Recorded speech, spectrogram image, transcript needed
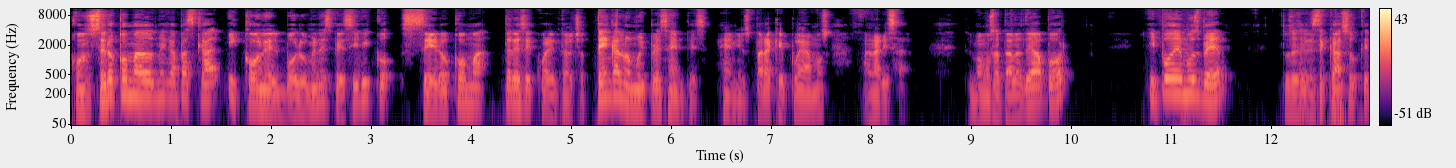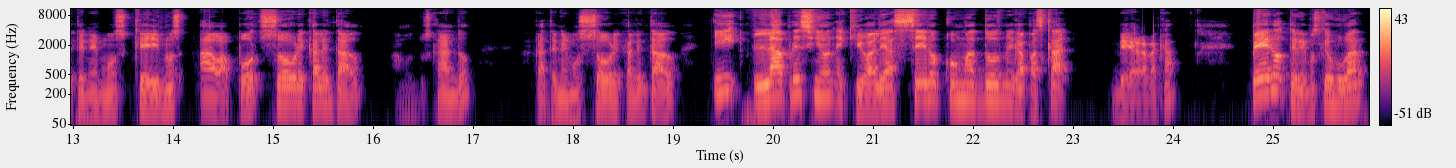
con 0,2 megapascal y con el volumen específico 0,1348. Ténganlo muy presentes, genios, para que podamos analizar. Entonces vamos a tablas de vapor y podemos ver, entonces en este caso que tenemos que irnos a vapor sobrecalentado. Vamos buscando. Acá tenemos sobrecalentado y la presión equivale a 0,2 megapascal. Vean acá. Pero tenemos que jugar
